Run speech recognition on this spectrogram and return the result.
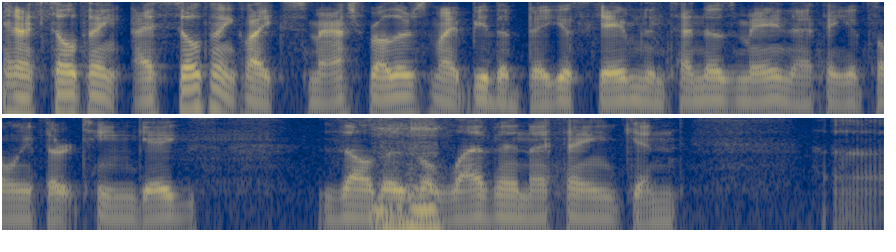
and I still think I still think like Smash Brothers might be the biggest game Nintendo's made. And I think it's only 13 gigs. Zelda's mm-hmm. 11, I think, and uh,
